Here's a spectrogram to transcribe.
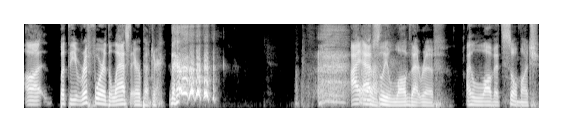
Uh but the riff for the last Airbender, I Ah. absolutely love that riff. I love it so much.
